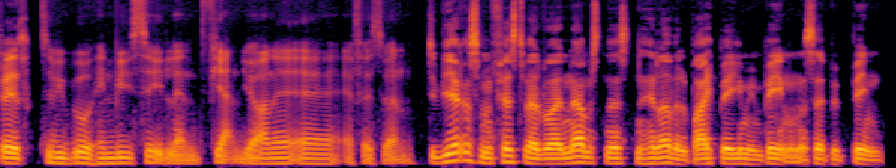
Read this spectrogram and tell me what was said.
Fedt. Så vi blev henvist til et eller andet fjern hjørne af, af festivalen. Det virker som en festival, hvor jeg nærmest næsten hellere vil brække begge mine ben, end at sætte ben,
